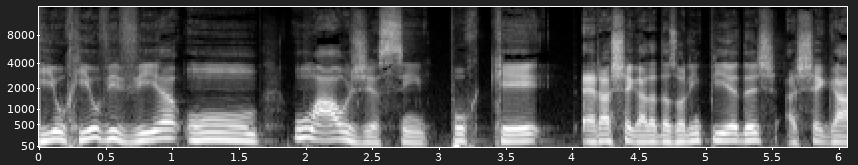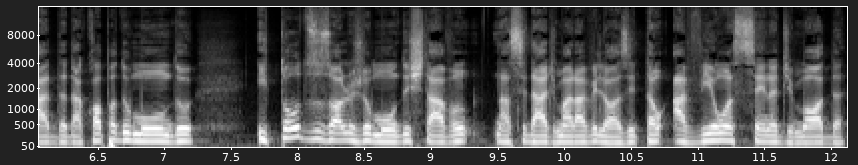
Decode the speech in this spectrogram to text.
E o Rio vivia um, um auge, assim, porque era a chegada das Olimpíadas, a chegada da Copa do Mundo, e todos os olhos do mundo estavam na cidade maravilhosa. Então havia uma cena de moda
